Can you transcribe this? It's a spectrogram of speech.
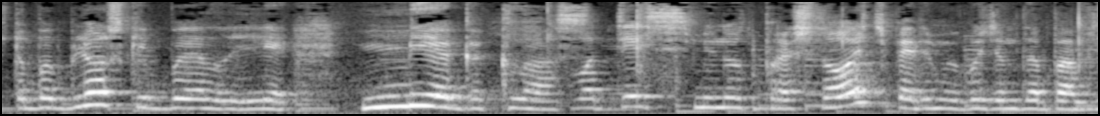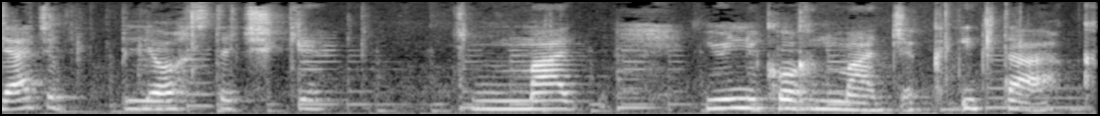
чтобы блески были мега класс. Вот 10 минут прошло, теперь мы будем добавлять блесточки. Unicorn Magic. Итак,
